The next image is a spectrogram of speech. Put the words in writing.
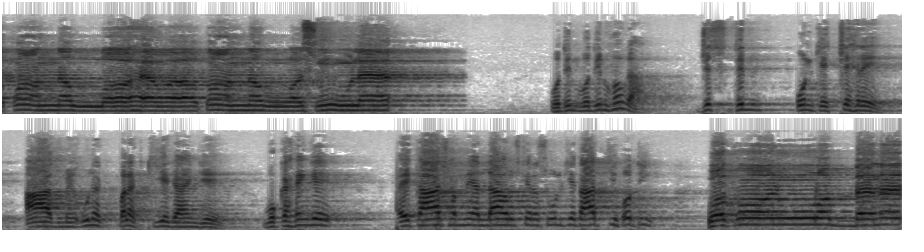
أطعنا الله وأطعنا الرسولا وہ دن وہ دن ہوگا جس دن ان کے چہرے آگ میں الٹ پلٹ کیے جائیں گے۔ وہ کہیں گے اے کاش ہم نے اللہ اور اس کے رسول کی اطاعت کی ہوتی۔ وقالوا ربنا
